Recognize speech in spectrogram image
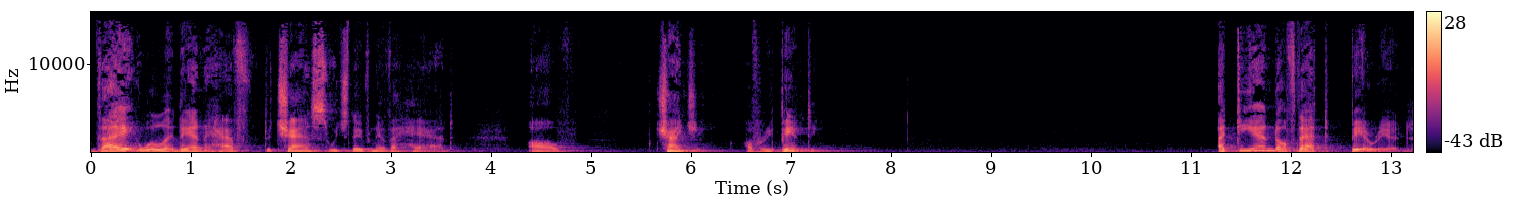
they will then have the chance, which they've never had, of changing, of repenting. At the end of that period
